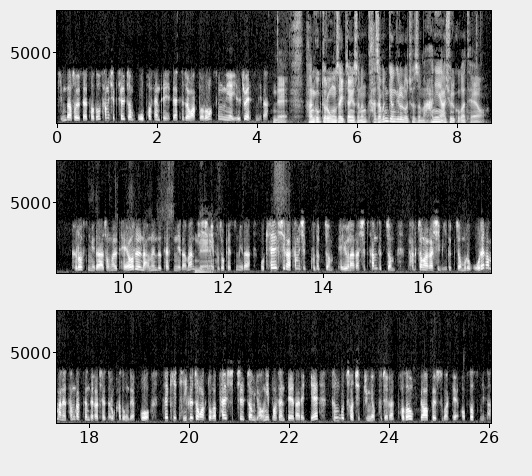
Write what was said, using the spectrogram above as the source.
김다솔 세터도 37.5%의 세트 정확도로 승리에 일조했습니다. 네. 한국도로공사 입장에서는 다 잡은 경기를 놓쳐서 많이 아쉬울 것 같아요. 그렇습니다. 정말 대열을 낚는 듯 했습니다만 네. 비심이 부족했습니다. 뭐 켈시가 39득점, 배윤아가 13득점, 박정아가 12득점으로 오래간만에 삼각편대가 제대로 가동됐고 특히 디그 정확도가 87.02%에 달했기에 승부처 집중력 부재가 더더욱 뼈아플 수밖에 없었습니다.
